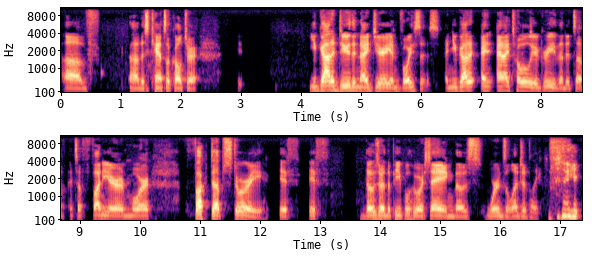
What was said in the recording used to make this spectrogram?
of uh, this cancel culture you got to do the Nigerian voices, and you got to, and, and I totally agree that it's a it's a funnier and more fucked up story if if those are the people who are saying those words allegedly.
